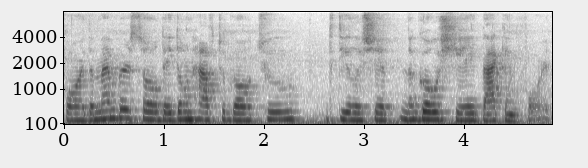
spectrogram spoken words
for the members so they don't have to go to the dealership, negotiate back and forth.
